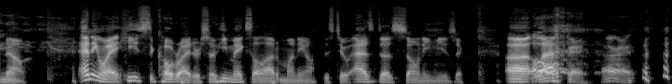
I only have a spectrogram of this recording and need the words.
no. Anyway, he's the co-writer, so he makes a lot of money off this too, as does Sony Music. Uh, Oh, la- okay. All right.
